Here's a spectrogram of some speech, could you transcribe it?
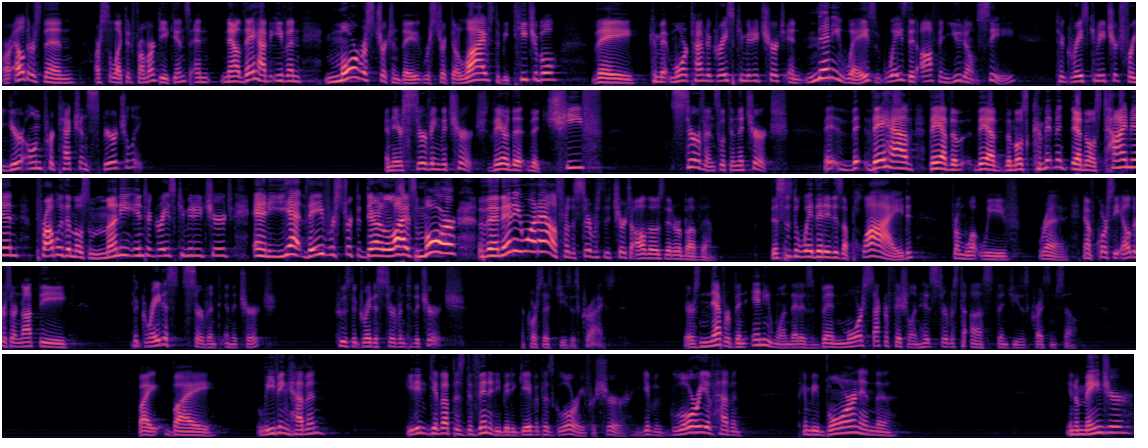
Our elders then are selected from our deacons, and now they have even more restrictions. They restrict their lives to be teachable. They commit more time to Grace Community Church in many ways, ways that often you don't see, to Grace Community Church for your own protection spiritually. And they are serving the church. They are the, the chief servants within the church. They, they, have, they, have the, they have the most commitment, they have the most time in, probably the most money into Grace Community Church, and yet they've restricted their lives more than anyone else for the service of the church, all those that are above them. This is the way that it is applied from what we've read. Now, of course, the elders are not the, the greatest servant in the church. Who's the greatest servant to the church? Of course, that's Jesus Christ. There's never been anyone that has been more sacrificial in his service to us than Jesus Christ himself. By, by leaving heaven, he didn't give up his divinity, but he gave up his glory for sure. He gave the glory of heaven to be born in, the, in a manger.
